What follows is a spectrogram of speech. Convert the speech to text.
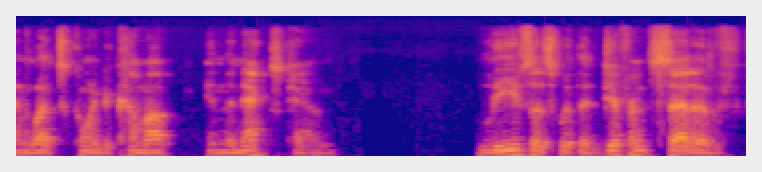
and what's going to come up in the next 10 leaves us with a different set of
